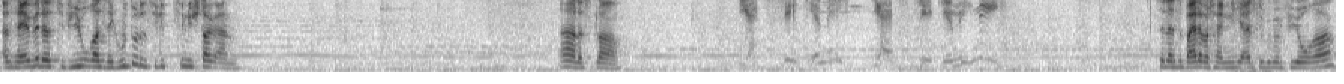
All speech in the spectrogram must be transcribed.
Also entweder ist die Fiora sehr gut oder sie geht ziemlich stark an. Ah, alles klar. Jetzt seht ihr mich. Jetzt seht ihr mich nicht. Sind also beide wahrscheinlich nicht allzu gut mit Fiora.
